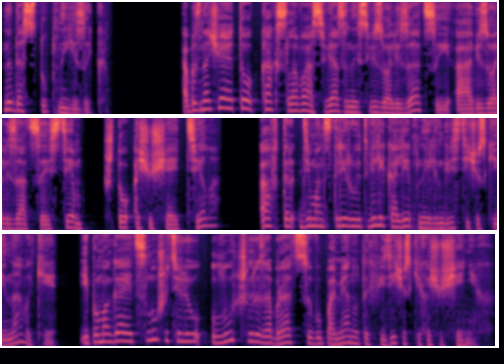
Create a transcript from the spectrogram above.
на доступный язык. Обозначая то, как слова связаны с визуализацией, а визуализация с тем, что ощущает тело, автор демонстрирует великолепные лингвистические навыки и помогает слушателю лучше разобраться в упомянутых физических ощущениях.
